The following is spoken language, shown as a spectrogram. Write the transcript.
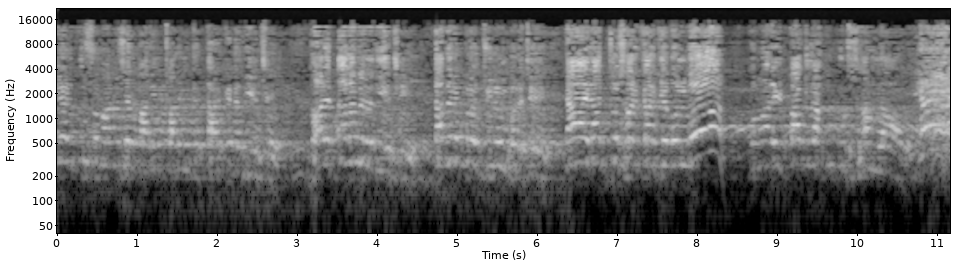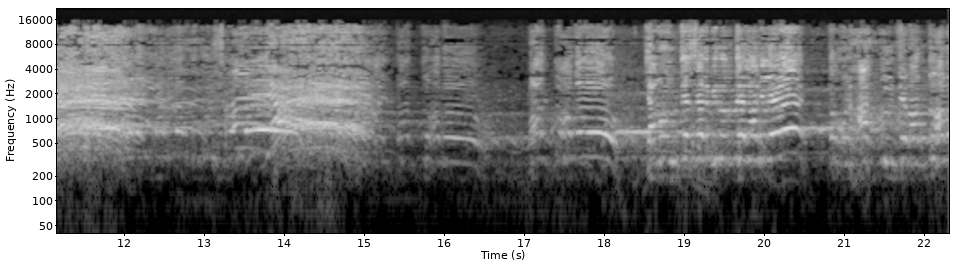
দেড় দুশো মানুষের বাড়ির কারেন্টের তার কেটে দিয়েছে। ঘরে তালা মেরে দিয়েছে। তাদের উপরে জুলুম করেছে। তাই রাজ্য সরকারকে বলব, তোমার এই পাগলা কুকুর সামলাও। যেমন দেশের বিরুদ্ধে লাগলে, তখন হাত তুলতে বাধ্য হব।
